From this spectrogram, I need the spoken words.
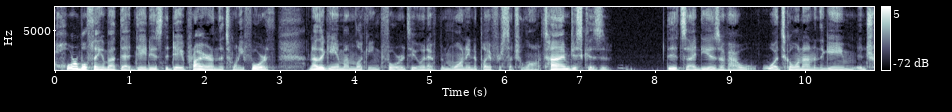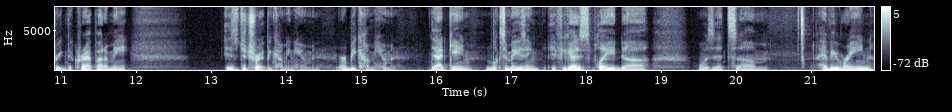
horrible thing about that date is the day prior on the 24th. Another game I'm looking forward to and have been wanting to play for such a long time just because its ideas of how what's going on in the game intrigue the crap out of me. Is Detroit becoming human or become human? That game looks amazing. If you guys played, uh, what was it, um, Heavy Rain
